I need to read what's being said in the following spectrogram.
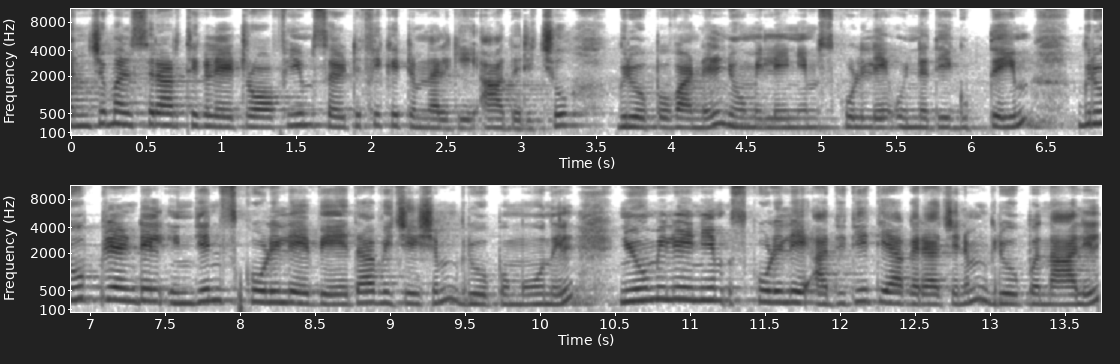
അഞ്ച് മത്സരാർത്ഥികളെ ട്രോഫിയും സർട്ടിഫിക്കറ്റും നൽകി ആദരിച്ചു. ഗ്രൂപ്പ് വണ്ണിൽ ന്യൂ മില്ലേനിയം സ്കൂളിലെ ഉന്നതി ഗുപ്തയും ഗ്രൂപ്പ് രണ്ടിൽ ഇന്ത്യൻ സ്കൂളിലെ വേദ വിജേഷും ഗ്രൂപ്പ് മൂന്നിൽ ന്യൂ മില്ലേനിയം സ്കൂളിലെ അതിഥി ത്യാഗരാജനും ഗ്രൂപ്പ് നാലിൽ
